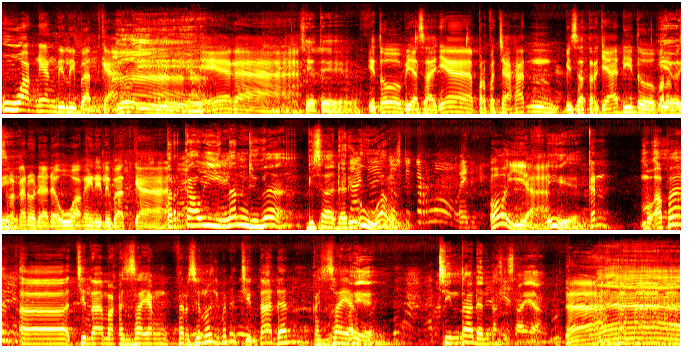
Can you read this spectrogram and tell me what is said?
uang yang dilibatkan. Yoi. Iya kan. Siete. Itu biasanya perpecahan bisa terjadi tuh kalau misalkan udah ada uang yang dilibatkan. Perkawinan juga bisa dari uang. Oh iya. Iya. Kan apa eh, cinta sama kasih sayang versi lo gimana? Cinta dan kasih sayang. Oh iya. Cinta dan kasih sayang. Ah. Ah.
